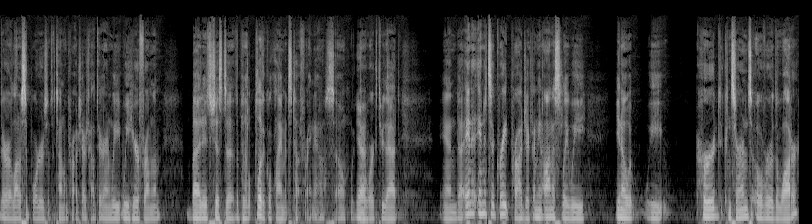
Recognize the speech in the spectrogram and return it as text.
there are a lot of supporters of the tunnel project out there, and we, we hear from them. But it's just uh, the political climate's tough right now, so we've yeah. got to work through that. And uh, and and it's a great project. I mean, honestly, we, you know, we heard concerns over the water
